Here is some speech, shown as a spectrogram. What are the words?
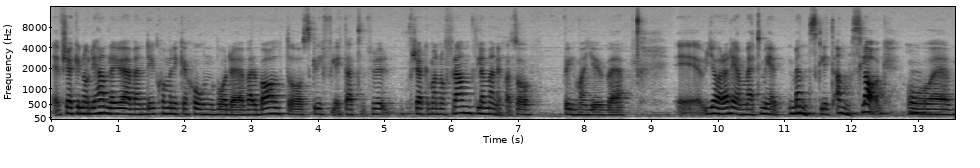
eh, försöker nå, det handlar ju även, det är kommunikation både verbalt och skriftligt. Att för, försöker man nå fram till en människa så vill man ju eh, eh, göra det med ett mer mänskligt anslag. Och, eh,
